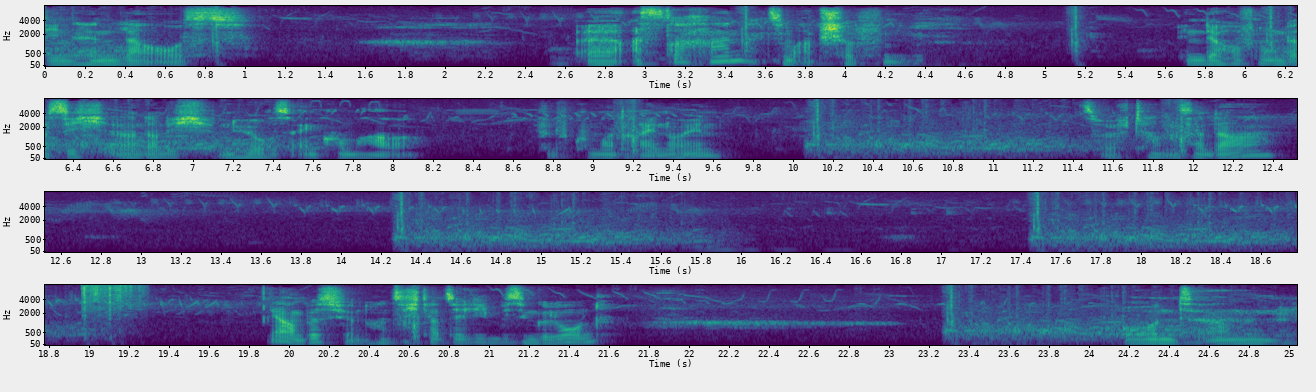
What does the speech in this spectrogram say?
den Händler aus äh, Astrachan zum Abschöpfen. In der Hoffnung, dass ich äh, dadurch ein höheres Einkommen habe. 5,39. 12 Tage ist er da. Ja, ein bisschen. Hat sich tatsächlich ein bisschen gelohnt. Und ähm,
